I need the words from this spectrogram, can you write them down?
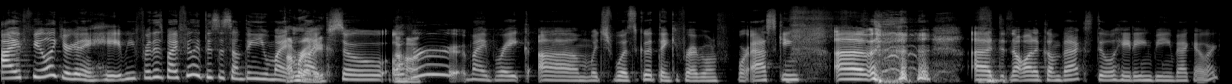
I feel like you're gonna hate me for this, but I feel like this is something you might like. So Uh-huh. over my break, um, which was good. Thank you for everyone for asking. Um, uh, did not want to come back. Still hating being back at work.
